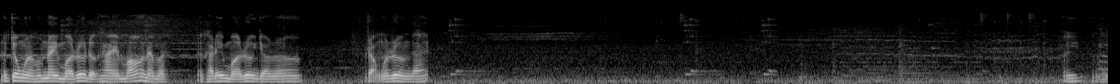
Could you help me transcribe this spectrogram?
Nói chung là hôm nay mở rương được hai món anh em ơi. Để Khải đi mở rương cho nó rộng cái rương cái ấy ừ.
